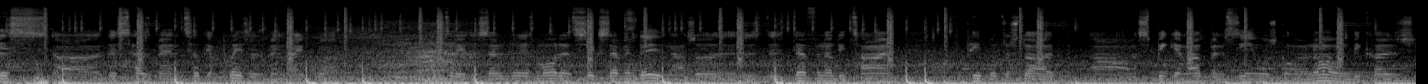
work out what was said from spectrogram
this uh, this has been taking place. It's been like uh, today's the seventh. It's more than six, seven days now. So it's, it's definitely time for people to start uh, speaking up and seeing what's going on because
